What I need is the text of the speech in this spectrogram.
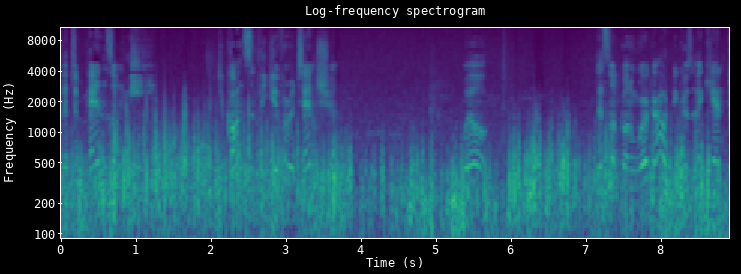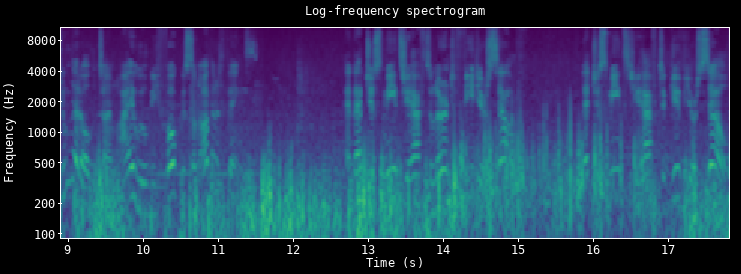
that depends on me to constantly give her attention, well, that's not going to work out because I can't do that all the time. I will be focused on other things. And that just means you have to learn to feed yourself. That just means you have to give yourself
